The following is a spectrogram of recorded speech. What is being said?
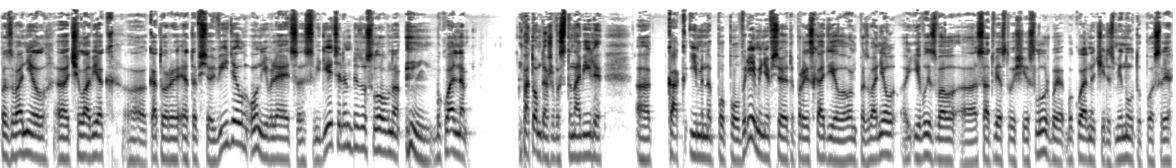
позвонил э, человек, э, который это все видел. Он является свидетелем, безусловно. Буквально потом даже восстановили как именно по, по времени все это происходило, он позвонил и вызвал э, соответствующие службы буквально через минуту после,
